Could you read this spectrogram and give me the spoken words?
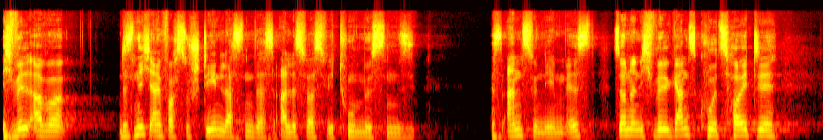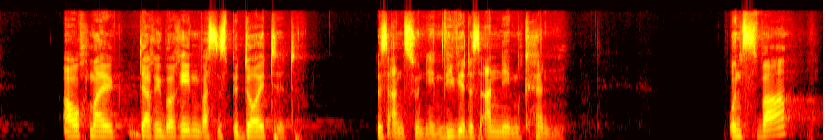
Ich will aber das nicht einfach so stehen lassen, dass alles, was wir tun müssen, es anzunehmen ist, sondern ich will ganz kurz heute auch mal darüber reden, was es bedeutet, das anzunehmen, wie wir das annehmen können. Und zwar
